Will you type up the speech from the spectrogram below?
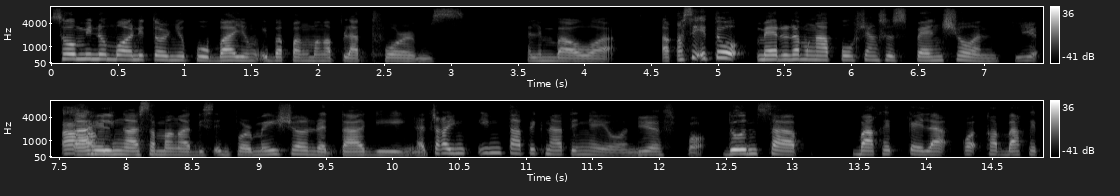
So, minomonitor niyo po ba yung iba pang mga platforms? Halimbawa, ah, kasi ito, meron na mga po siyang suspension Yeah, ah, ah, dahil nga sa mga disinformation, red tagging, at saka yung, yung topic natin ngayon, yes po. doon sa bakit kaila ka, bakit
